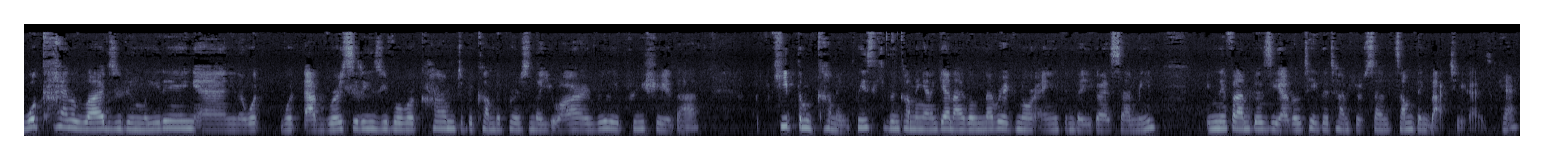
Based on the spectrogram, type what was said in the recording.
what kind of lives you've been leading and you know what what adversities you've overcome to become the person that you are. I really appreciate that. But keep them coming. Please keep them coming. And again, I will never ignore anything that you guys send me. Even if I'm busy, I will take the time to send something back to you guys, okay?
